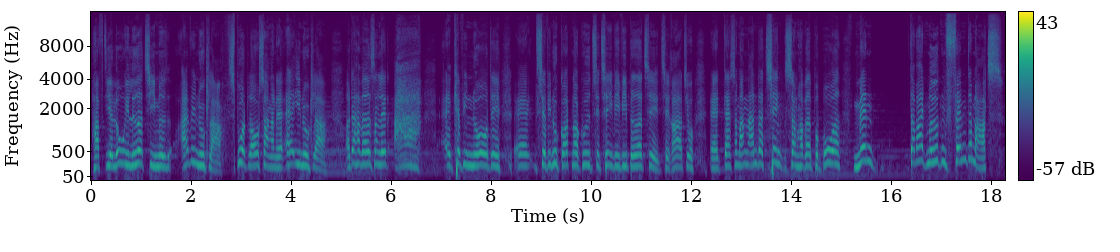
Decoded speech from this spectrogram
haft dialog i lederteamet. Er vi nu klar? Spurgt lovsangerne, er I nu klar? Og der har været sådan lidt, ah, øh, kan vi nå det? Øh, ser vi nu godt nok ud til tv? Vi er bedre til, til radio. Øh, der er så mange andre ting, som har været på bordet. Men der var et møde den 5. marts,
